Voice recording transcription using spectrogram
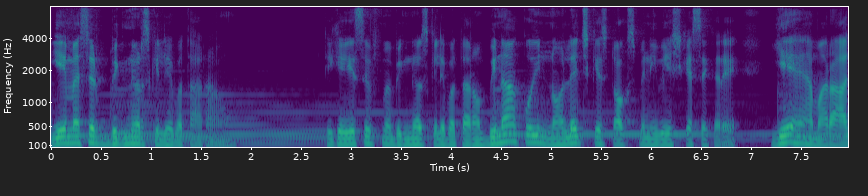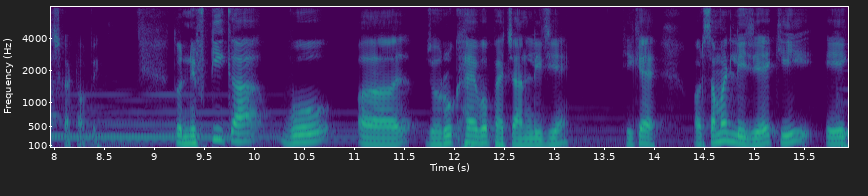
ये मैं सिर्फ़ बिगनर्स के लिए बता रहा हूँ। ठीक है, ये सिर्फ़ मैं बिगनर्स के लिए बता रहा हूँ। बिना कोई नॉलेज के स्टॉक्स में निवेश कैसे करें? ये है हमारा आज का टॉपिक तो निफ्टी का वो जो रुख है वो पहचान लीजिए। ठीक है और समझ लीजिए कि एक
